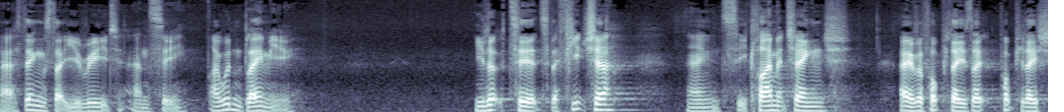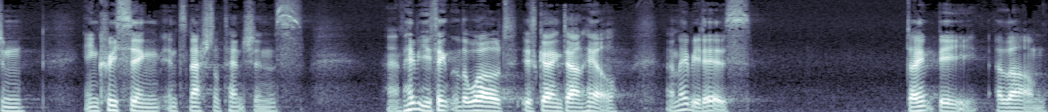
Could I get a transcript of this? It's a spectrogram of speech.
uh, things that you read and see. I wouldn't blame you. You look to, to the future and see climate change, overpopulation, increasing international tensions. And maybe you think that the world is going downhill, and maybe it is. Don't be alarmed.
